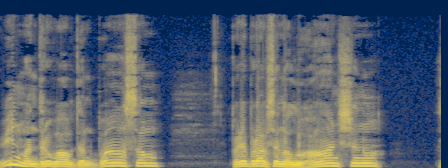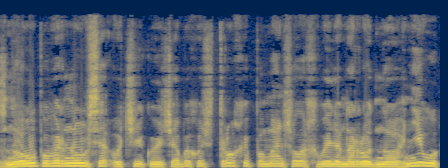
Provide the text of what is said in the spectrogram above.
Він мандрував Донбасом, перебрався на Луганщину. Знову повернувся, очікуючи, аби хоч трохи поменшала хвиля народного гніву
